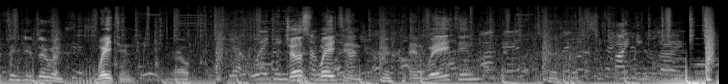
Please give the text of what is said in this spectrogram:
You think you're doing? Waiting. No. Yeah, waiting. Just waiting. and waiting.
